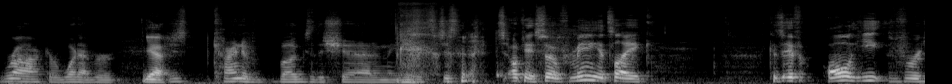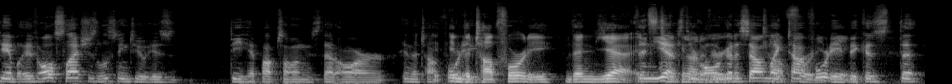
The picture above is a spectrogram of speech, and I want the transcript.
rock or whatever, Yeah. just kind of bugs the shit out of me. It's just okay. So for me, it's like because if all he, for example, if all Slash is listening to is the hip hop songs that are in the top forty, in forty, the top 40 then yeah then it's yes, they're all going to sound like top 40, thing. because that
